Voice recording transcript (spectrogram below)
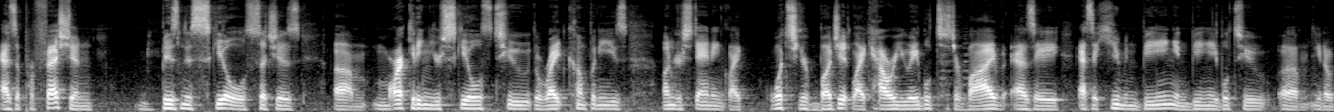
as a profession, business skills such as um, marketing your skills to the right companies, understanding like what's your budget, like how are you able to survive as a as a human being, and being able to um, you know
